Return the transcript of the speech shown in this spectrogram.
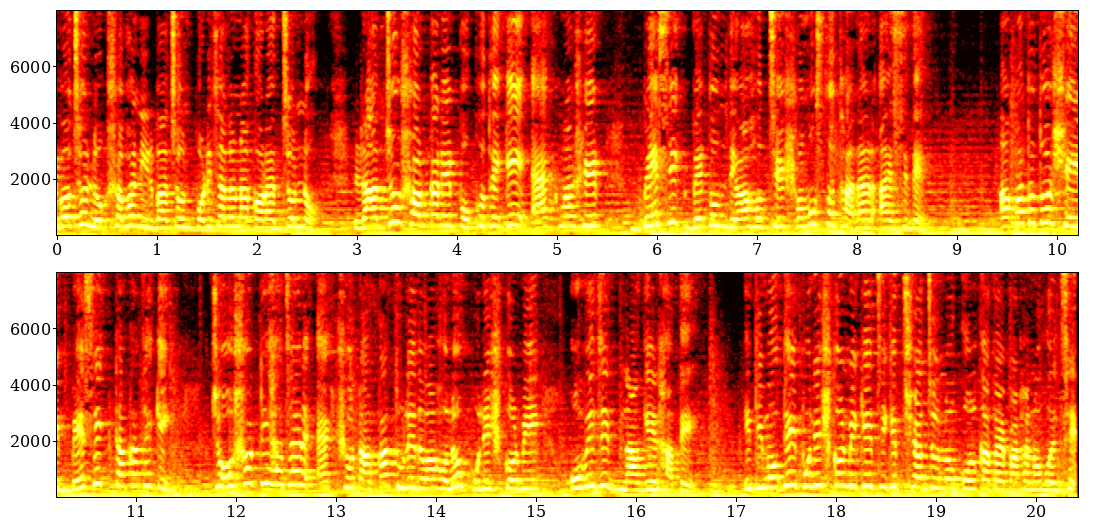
এবছর লোকসভা নির্বাচন পরিচালনা করার জন্য রাজ্য সরকারের পক্ষ থেকে এক মাসের বেসিক বেতন দেওয়া হচ্ছে সমস্ত থানার আইসিদের। আপাতত সেই বেসিক টাকা থেকেই চৌষট্টি হাজার একশো টাকা তুলে দেওয়া হলো পুলিশ কর্মী অভিজিৎ নাগের হাতে। ইতিমধ্যেই পুলিশ কর্মীকে চিকিৎসার জন্য কলকাতায় পাঠানো হয়েছে।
